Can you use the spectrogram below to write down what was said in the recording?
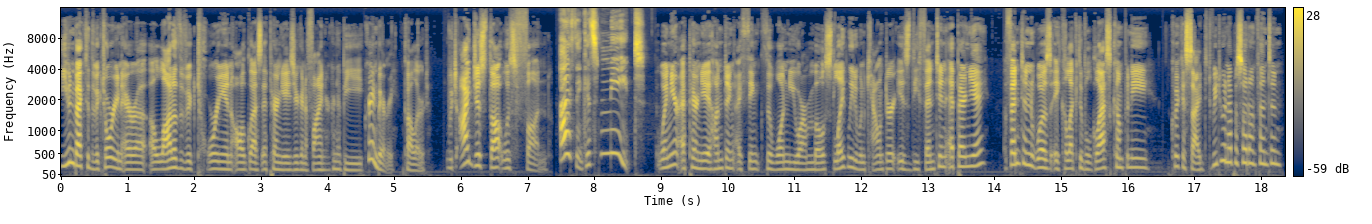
Even back to the Victorian era, a lot of the Victorian all glass Epergnes you're going to find are going to be cranberry colored, which I just thought was fun. I think it's neat. When you're Epergne hunting, I think the one you are most likely to encounter is the Fenton Epergne. Fenton was a collectible glass company. Quick aside, did we do an episode on Fenton?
